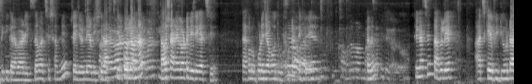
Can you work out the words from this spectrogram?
দীপিকার আবার এক্সাম আছে সামনে সেই জন্য আর বেশি রাত্রি করলাম না? তাও সাড়ে এগারোটা বেজে গেছে। এখন উপরে যাব দুধ ফোটাতে হবে। ঠিক আছে তাহলে আজকের ভিডিওটা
